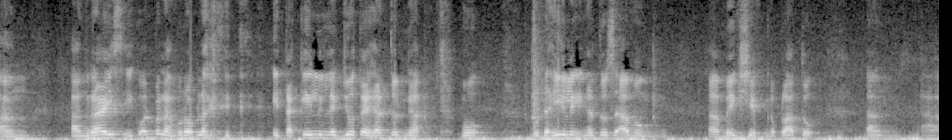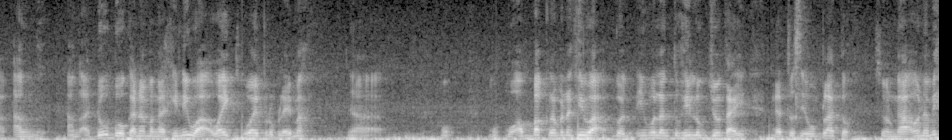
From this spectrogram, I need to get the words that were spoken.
Ang ang rice ikuan ba lang mura lang itakili lang jutay hantud nga mo mudahili nga to sa among uh, makeshift nga plato. Ang uh, ang ang adobo kana mga hiniwa way way problema? Uh, mo, mo, mo ambak naman ang hiwa. Kun imo lang tuhilog jutay. Ngadto sa imong plato. So ngaon na mi.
